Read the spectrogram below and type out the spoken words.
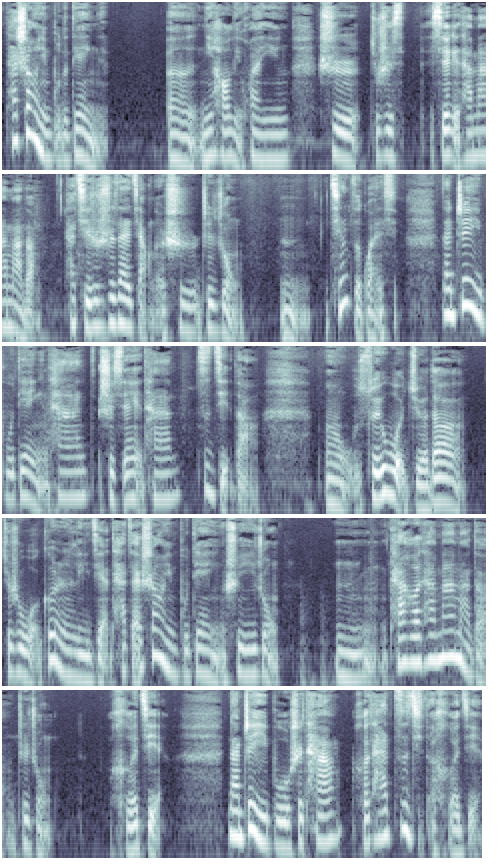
他上一部的电影，嗯、你好，李焕英是就是写给他妈妈的，他其实是在讲的是这种嗯亲子关系。那这一部电影他是写给他自己的，嗯，所以我觉得就是我个人理解，他在上一部电影是一种嗯他和他妈妈的这种和解，那这一部是他和他自己的和解。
